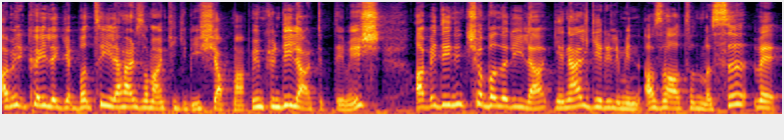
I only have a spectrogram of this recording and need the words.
Amerika ile Batı ile her zamanki gibi iş yapmak mümkün değil artık demiş. ABD'nin çabalarıyla genel gerilimin azaltılması ve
